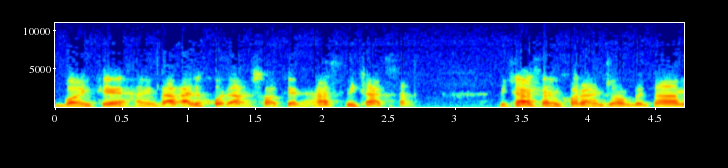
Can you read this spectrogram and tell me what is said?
با اینکه همین بغل خودم ساکن هست میترسم. میترسم این کار انجام بدم.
